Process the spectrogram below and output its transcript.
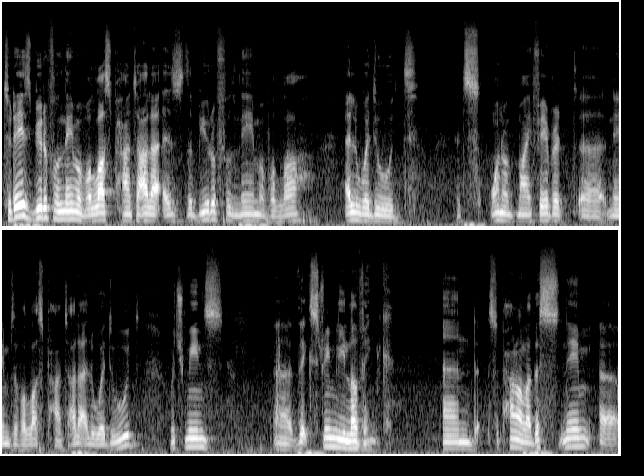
Today's beautiful name of Allah subhanahu wa ta'ala is the beautiful name of Allah, Al Wadud. It's one of my favorite uh, names of Allah subhanahu wa ta'ala, Al Wadud, which means uh, the extremely loving. And subhanAllah, this name uh,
